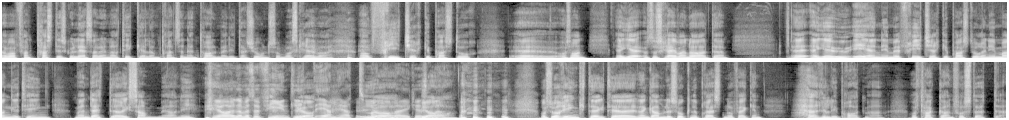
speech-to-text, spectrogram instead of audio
det var fantastisk å lese den artikkelen om transcendental meditasjon som var skrevet av frikirkepastor eh, og sånn. og så skrev han da at eh, jeg er uenig med frikirkepastoren i mange ting, men dette er jeg sammen med han i. Ja, det var så fint. Litt ja, enhet mellom ja, de kristne. Ja. og så ringte jeg til den gamle soknepresten og fikk en herlig prat med han, og takka han for støtte.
